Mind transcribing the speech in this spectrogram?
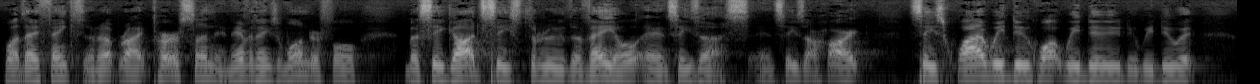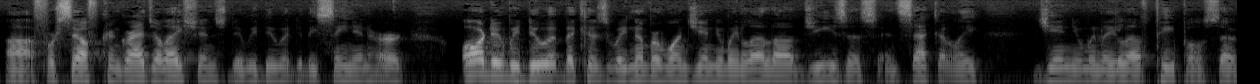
what they think is an upright person and everything's wonderful? But see, God sees through the veil and sees us and sees our heart, sees why we do what we do. Do we do it uh, for self congratulations? Do we do it to be seen and heard? Or do we do it because we, number one, genuinely love Jesus, and secondly, genuinely love people? So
